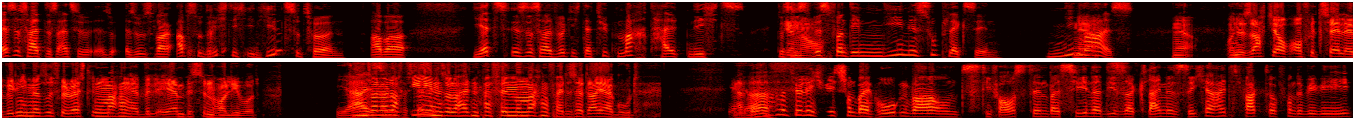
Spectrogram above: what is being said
Das ist halt das Einzige, also, also es war absolut richtig, ihn Heal zu turnen, aber jetzt ist es halt wirklich, der Typ macht halt nichts. Du genau. siehst, wirst von denen nie eine Suplex sehen. Niemals. Ja. ja. Und er sagt ja auch offiziell, er will nicht mehr so viel Wrestling machen, er will eher ein bisschen Hollywood. Ja, Dann soll er doch gehen, soll er halt ein paar Filme machen, vielleicht ist er da ja gut. Ja, ja, das ist natürlich, wie es schon bei Hogan war und Steve Austin bei Cena, dieser kleine Sicherheitsfaktor von der WWE.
